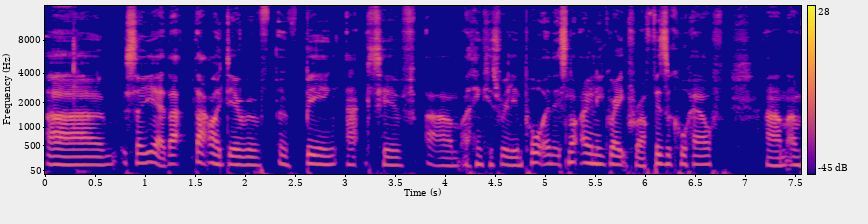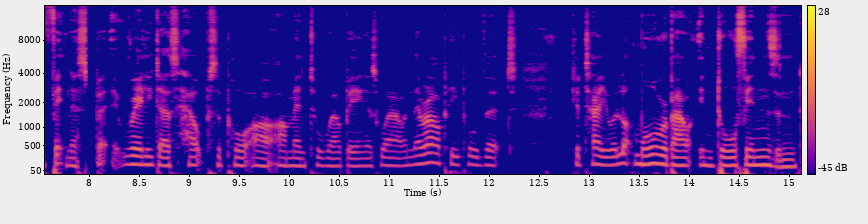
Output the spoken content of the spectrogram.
Um, so yeah, that that idea of of being active, um, I think is really important. It's not only great for our physical health um, and fitness, but it really does help support our, our mental well being as well. And there are people that could tell you a lot more about endorphins and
